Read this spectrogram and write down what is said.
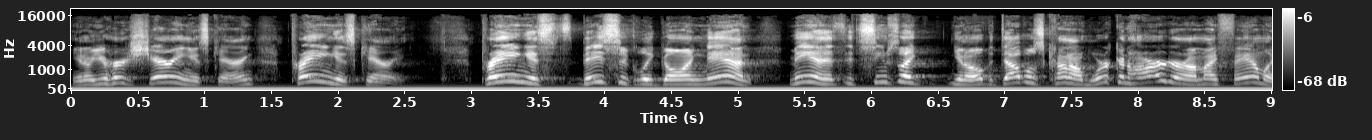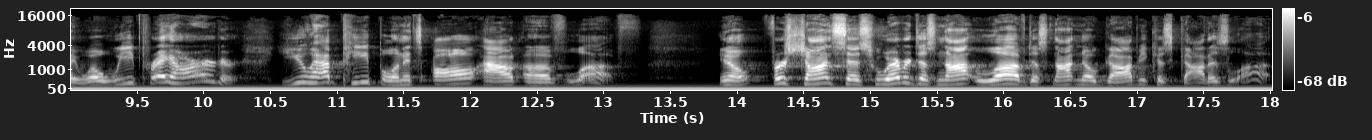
You know, you heard sharing is caring. Praying is caring. Praying is basically going, man, man, it, it seems like you know the devil's kind of working harder on my family. Well, we pray harder. You have people, and it's all out of love. You know, First John says, whoever does not love does not know God because God is love.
